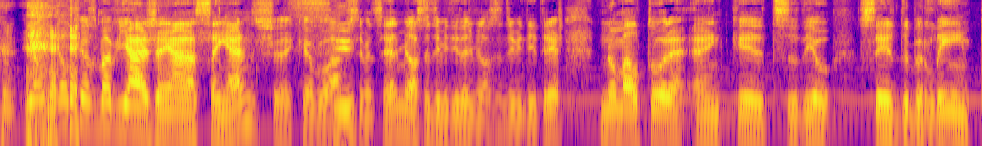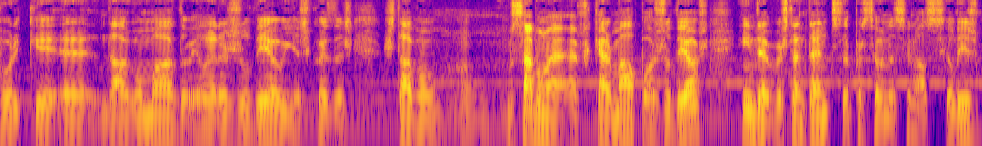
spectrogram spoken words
Ele, ele, fez uma viagem há 100 anos, acabou há precisamente 100 anos, 1922, 1923, numa altura em que decidiu sair de Berlim porque, eh, de algum modo, ele era judeu e as coisas estavam começavam a, ficar mal para os judeus, ainda bastante antes de aparecer o nacionalsocialismo,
